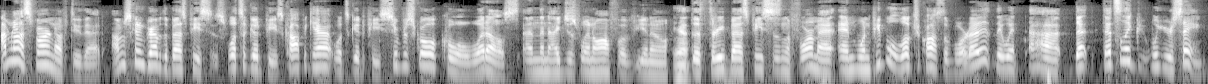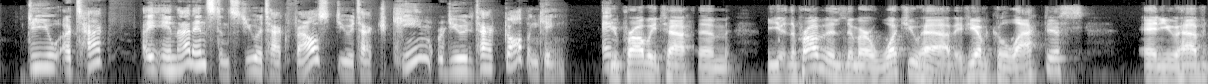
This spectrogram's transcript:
I'm not smart enough to do that. I'm just gonna grab the best pieces. What's a good piece? Copycat. What's a good piece? Super Skrull. Cool. What else? And then I just went off of you know Yeah. the three best pieces in the format. And when people looked across the board at it, they went, ah, that that's like what you're saying. Do you attack in that instance? Do you attack Faust? Do you attack Jakeem? Or do you attack Goblin King? And- you probably attack them. You, the problem is, no matter what you have, if you have Galactus and you have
